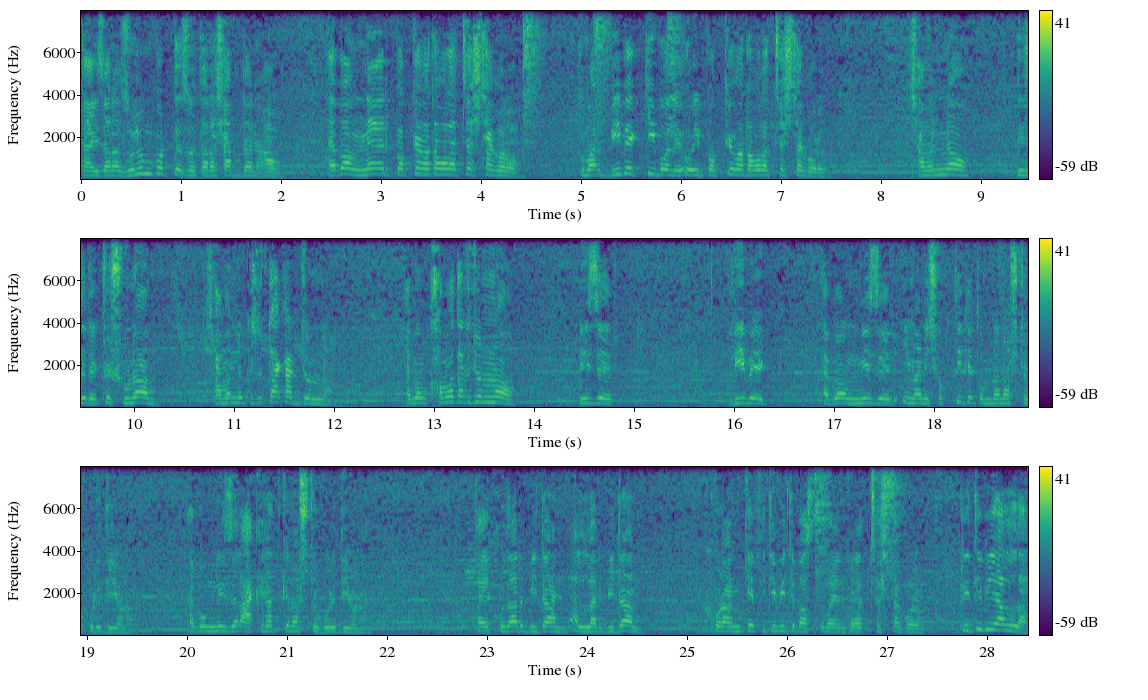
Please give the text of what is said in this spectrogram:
তাই যারা জুলুম করতেছো তারা সাবধান হও এবং ন্যায়ের পক্ষে কথা বলার চেষ্টা করো। তোমার বিবেক কি বলে, ওই পক্ষে কথা বলার চেষ্টা করো। সামান্য নিজের একটু সুনাম, সামান্য কিছু টাকার জন্য এবং ক্ষমতার জন্য নিজের বিবেক এবং নিজের ইমানি শক্তিকে তোমরা নষ্ট করে দিও না এবং নিজের আখেরাতকে নষ্ট করে দিও না। তাই খোদার বিধান, আল্লাহর বিধান, কোরআনকে পৃথিবীতে বাস্তবায়ন করার চেষ্টা করো। পৃথিবী আল্লাহ,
